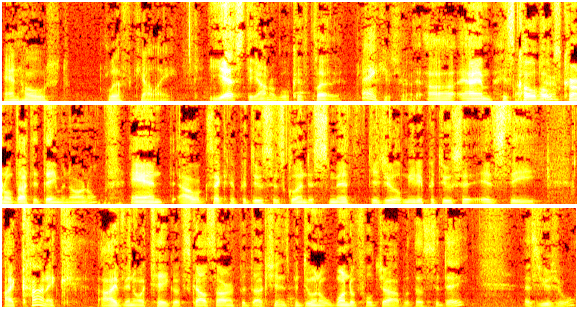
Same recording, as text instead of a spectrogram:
and host Cliff Kelly. Yes, the Honorable Cliff Kelly. Thank you, sir. Uh, I am his co-host, Colonel Dr. Damon Arnold, and our executive producer is Glenda Smith. Digital media producer is the iconic Ivan Ortega of Scout Siren Production. He's been doing a wonderful job with us today, as usual.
